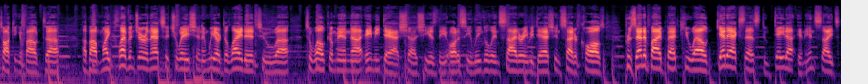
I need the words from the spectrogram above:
talking about uh, about Mike Clevinger and that situation, and we are delighted to uh, to welcome in uh, Amy Dash. Uh, she is the Audacy Legal Insider. Amy Dash Insider Calls, presented by BetQL. Get access to data and insights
